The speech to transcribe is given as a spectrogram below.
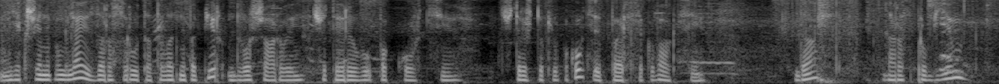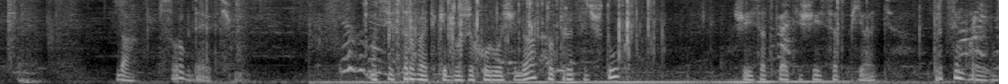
Якщо я не помиляюсь, зараз рута туалетний папір двошаровий, 4 в упаковці. 4 штуки в упаковці, персик в акції. Да? Зараз проб'ємо. Да, 49. Оці серветки дуже хороші, да? 130 штук. 65 і 65. 37 гривень.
